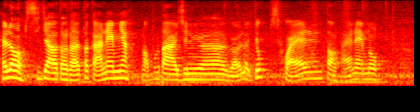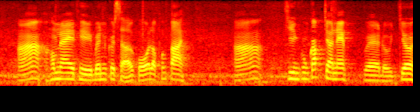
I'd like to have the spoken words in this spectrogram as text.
Hello, xin chào toàn thể tất cả anh em nha. Lộc Phước Tài xin ờ, gửi lời chúc sức khỏe đến toàn thể anh em luôn. À, Hôm nay thì bên cơ sở của Lộc Phước Tài à, chuyên cung cấp cho anh em về đồ chơi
